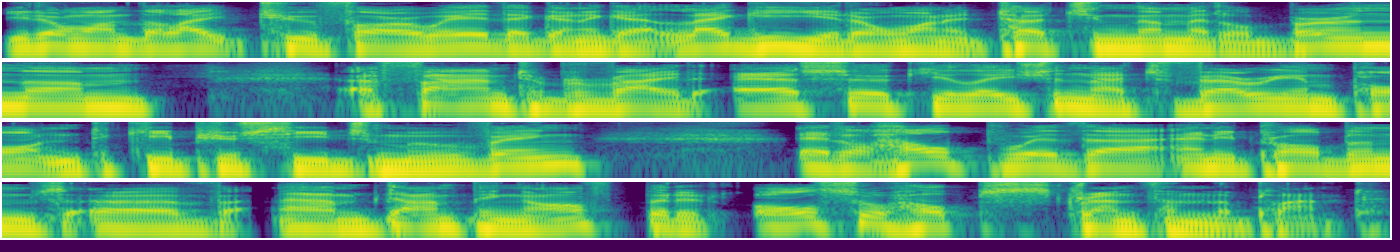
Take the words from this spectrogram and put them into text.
You don't want the light too far away. They're going to get leggy. You don't want it touching them. It'll burn them. A fan to provide air circulation. That's very important to keep your seeds moving. It'll help with uh, any problems of um, damping off, but it also helps strengthen the plant.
